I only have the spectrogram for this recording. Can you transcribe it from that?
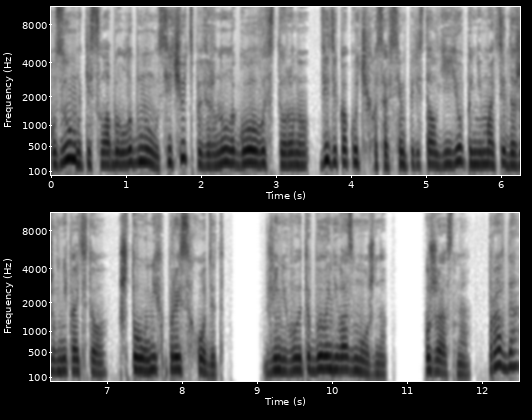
Узумаки слабо улыбнулась и чуть повернула голову в сторону, видя как Учиха совсем перестал ее понимать и даже вникать в то, что у них происходит. Для него это было невозможно. Ужасно, правда?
